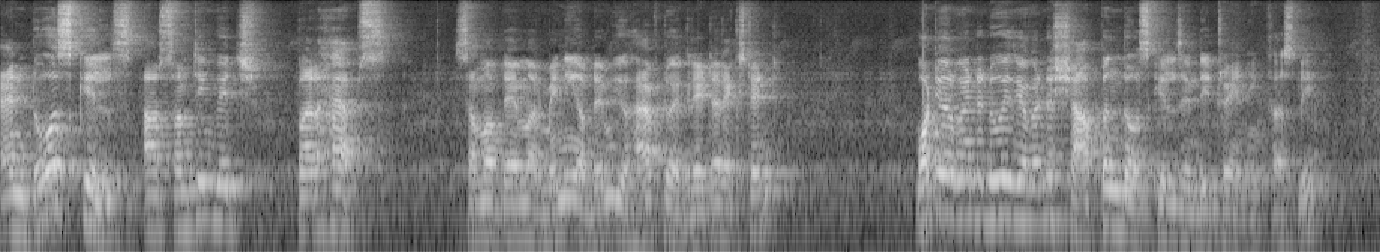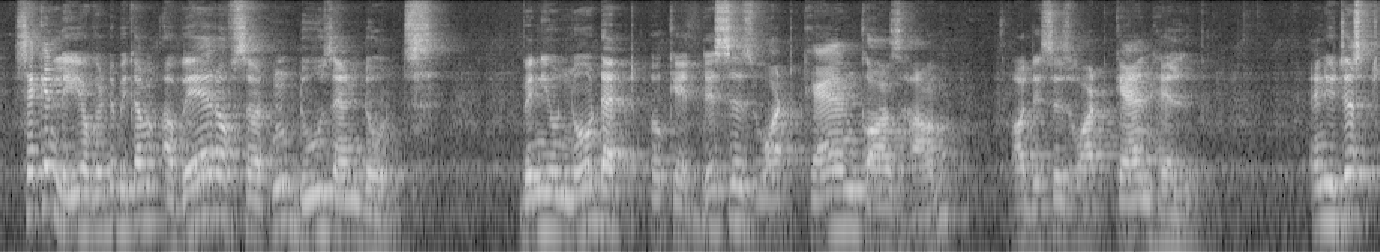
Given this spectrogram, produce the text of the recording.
And those skills are something which perhaps some of them or many of them you have to a greater extent. What you are going to do is you are going to sharpen those skills in the training firstly. Secondly, you are going to become aware of certain do's and don'ts. When you know that, okay, this is what can cause harm, or this is what can help. And you just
